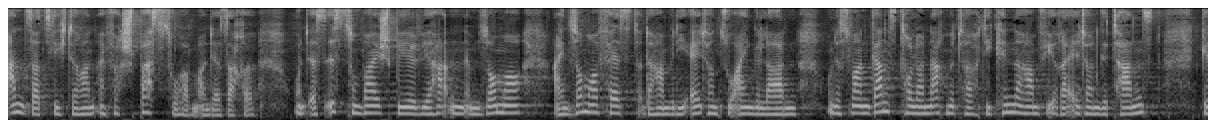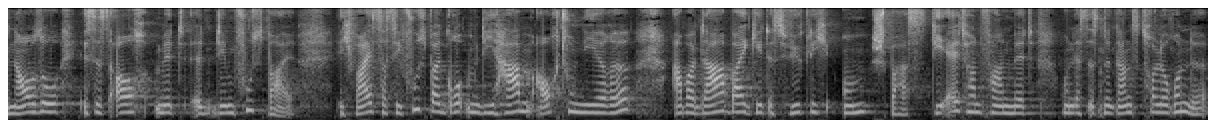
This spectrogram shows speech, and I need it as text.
Ansatz liegt daran, einfach Spaß zu haben an der Sache. Und es ist zum Beispiel, wir hatten im Sommer ein Sommerfest, da haben wir die Eltern zu eingeladen und es war ein ganz toller Nachmittag. Die Kinder haben für ihre Eltern getanzt. Genauso ist es auch mit äh, dem Fußball. Ich weiß, dass die Fußballgruppen, die haben auch Turniere, aber dabei geht es wirklich um Spaß. Die Eltern fahren mit und es ist eine ganz tolle Runde.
